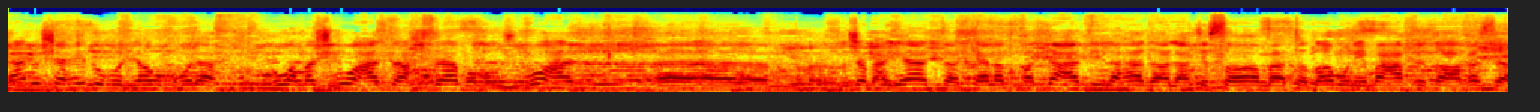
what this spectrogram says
ما نشاهده اليوم هنا هو مجموعة أحزاب ومجموعة جمعيات كانت قد دعت إلى هذا الاعتصام التضامني مع قطاع غزة.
